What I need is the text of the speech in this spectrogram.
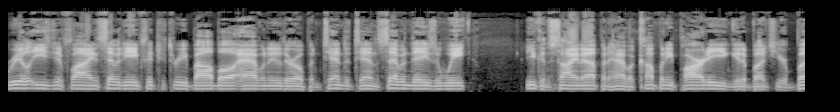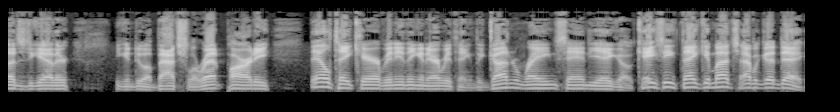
Real easy to find, 7853 Balboa Avenue. They're open 10 to 10, seven days a week. You can sign up and have a company party. You can get a bunch of your buds together. You can do a bachelorette party. They'll take care of anything and everything. The Gun Range San Diego. Casey, thank you much. Have a good day.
